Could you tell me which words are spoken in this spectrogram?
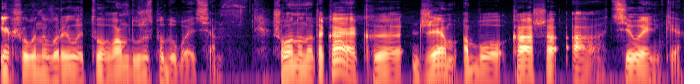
Якщо ви не варили, то вам дуже сподобається. Що воно не така, як е, джем або каша, а ціленьке.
